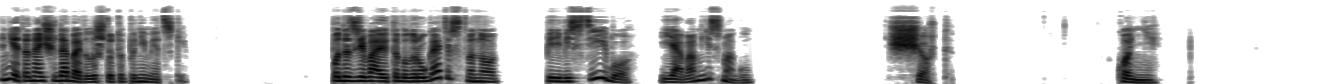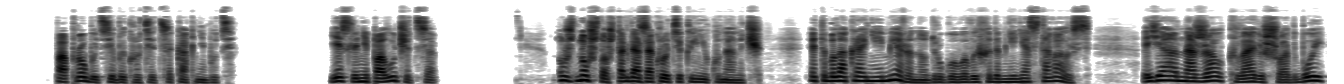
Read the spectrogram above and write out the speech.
Нет, она еще добавила что-то по-немецки. Подозреваю, это было ругательство, но перевести его я вам не смогу. Черт. Конни. Попробуйте выкрутиться как-нибудь. Если не получится... Ну что ж, тогда закройте клинику на ночь. Это была крайняя мера, но другого выхода мне не оставалось. Я нажал клавишу «Отбой»,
